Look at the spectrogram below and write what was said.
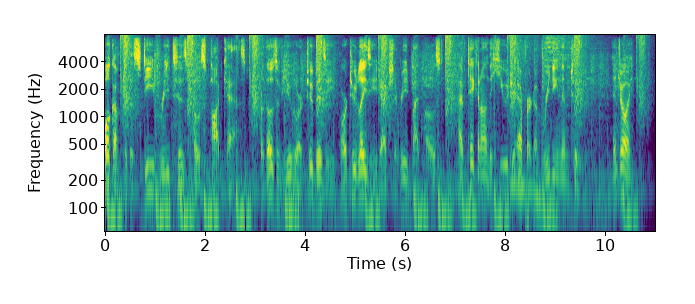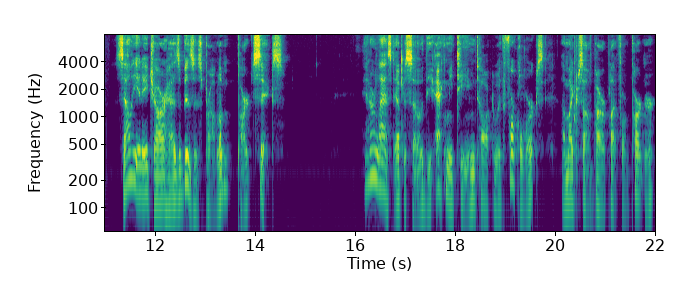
Welcome to the Steve Reads His Post podcast. For those of you who are too busy or too lazy to actually read my post, I've taken on the huge effort of reading them to you. Enjoy. Sally in HR has a business problem, Part 6. In our last episode, the Acme team talked with Forkleworks, a Microsoft Power Platform partner,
